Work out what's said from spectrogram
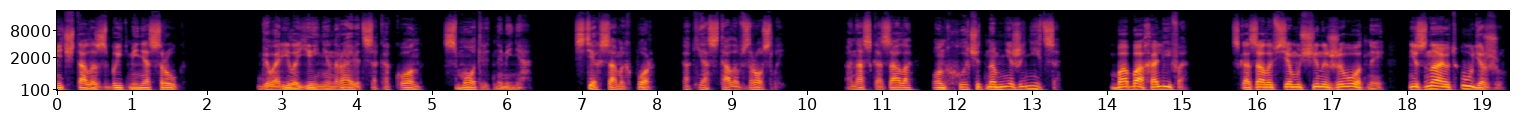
мечтала сбыть меня с рук. Говорила, ей не нравится, как он смотрит на меня. С тех самых пор, как я стала взрослой. Она сказала, он хочет на мне жениться. Баба Халифа сказала, все мужчины животные, не знают удержу.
